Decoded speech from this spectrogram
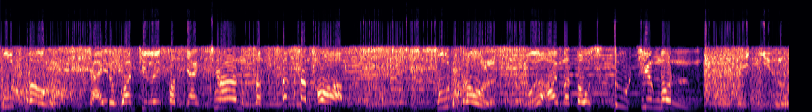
Food Troll ចែករង្វាន់ជាលុយសុទ្ធយ៉ាងច្រើនសន្ធឹកសន្ធាប់ Soon. The new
